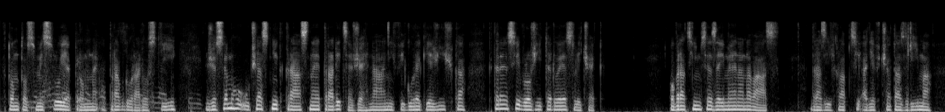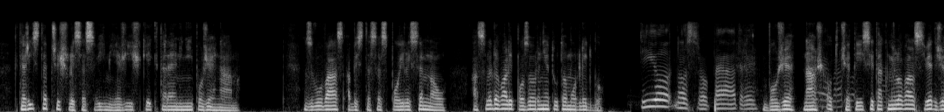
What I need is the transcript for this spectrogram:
V tomto smyslu je pro mne opravdu radostí, že se mohu účastnit krásné tradice žehnání figurek Ježíška, které si vložíte do jesliček. Obracím se zejména na vás, drazí chlapci a děvčata z Říma, kteří jste přišli se svými Ježíšky, které nyní požehnám. Zvu vás, abyste se spojili se mnou a sledovali pozorně tuto modlitbu. Bože, náš Otče, ty jsi tak miloval svět, že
